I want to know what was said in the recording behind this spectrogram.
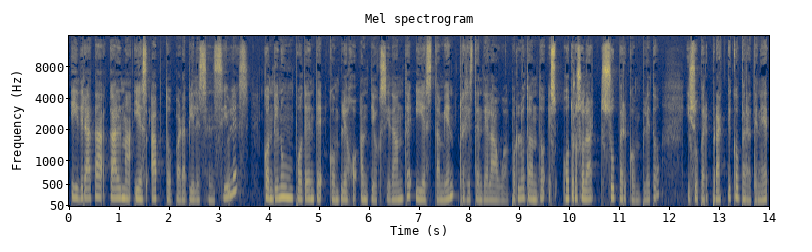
Hidrata, calma y es apto para pieles sensibles. Contiene un potente complejo antioxidante y es también resistente al agua. Por lo tanto, es otro solar súper completo y súper práctico para tener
